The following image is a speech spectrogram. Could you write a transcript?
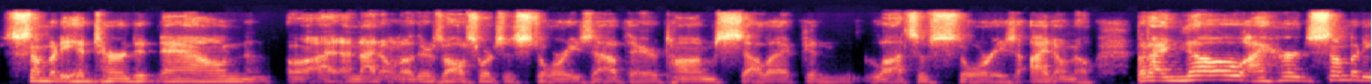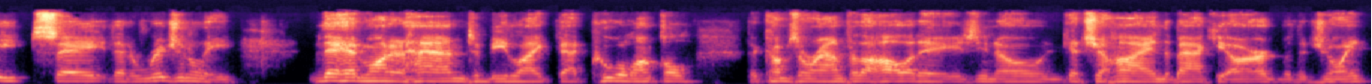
somebody had turned it down. Or I, and I don't know. There's all sorts of stories out there, Tom Selleck and lots of stories. I don't know. But I know I heard somebody say that originally they had wanted Han to be like that cool uncle that comes around for the holidays, you know, and gets you high in the backyard with a joint.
